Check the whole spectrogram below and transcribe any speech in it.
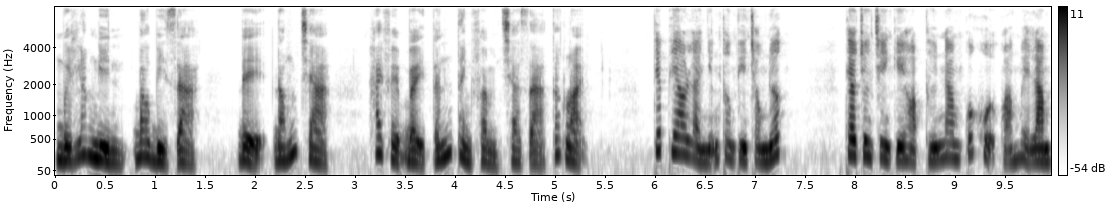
15.000 bao bì giả để đóng trà, 2,7 tấn thành phẩm trà giả các loại. Tiếp theo là những thông tin trong nước. Theo chương trình kỳ họp thứ 5 Quốc hội khóa 15,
